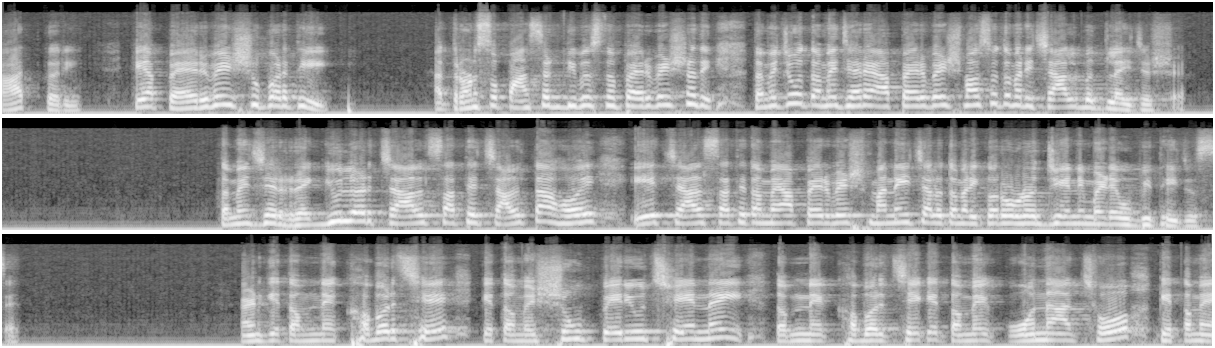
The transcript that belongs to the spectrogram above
વાત કરી કે આ પહેરવેશ ઉપરથી, આ ત્રણસો પાસઠ દિવસનો પહેરવેશ નથી. તમે જો તમે જ્યારે આ પહેરવેશમાં છો તમારી ચાલ બદલાઈ જશે. તમે જે રેગ્યુલર ચાલ સાથે ચાલતા હોય, એ ચાલ સાથે તમે આ પહેરવેશમાં નહીં ચાલો, તમારી કરોડરજ્જુ એની મેળે ઊભી થઈ જશે. કારણ કે તમને ખબર છે કે તમે શું પહેર્યું છે નહીં, તમને ખબર છે કે તમે કોના છો, કે તમે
